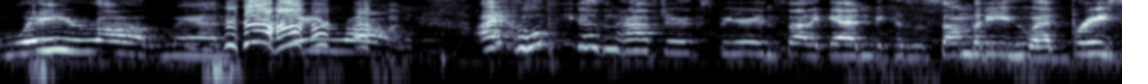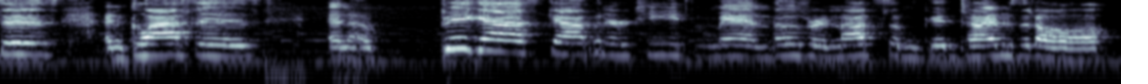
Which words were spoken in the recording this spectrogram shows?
way wrong, man. way wrong. I hope he doesn't have to experience that again because of somebody who had braces and glasses and a big ass gap in her teeth. Man, those were not some good times at all.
